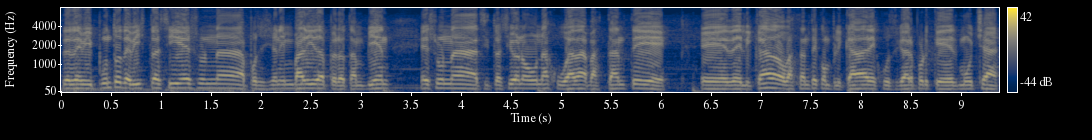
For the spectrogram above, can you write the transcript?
Desde mi punto de vista sí es una posición inválida, pero también es una situación o una jugada bastante eh, delicada o bastante complicada de juzgar porque es mucha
